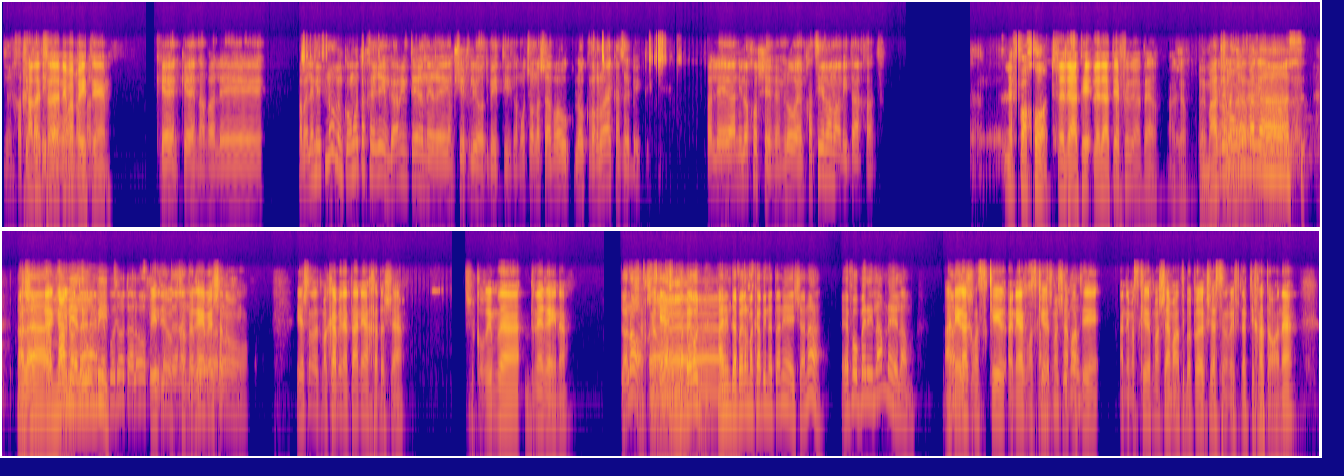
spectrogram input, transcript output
זה אחד אבל- הביתיים. כן, כן, אבל, אה, אבל הם יפלו במקומות אחרים, גם אם טרנר אה, ימשיך להיות ביתי, למרות שעונה שעברה הוא לא, כבר לא היה כזה ביתי. אבל אני לא חושב, הם לא, הם חצי רמה מתחת. לפחות. לדעתי, לדעתי אפילו יותר, אגב. ומה לא אתם יודע, אומרים על לא- ה- על המאמי הלאומית? בדיוק, חברים, יש לנו. יש לנו את מכבי נתניה החדשה, שקוראים לה בני ריינה. לא, לא, אני מדבר עוד, אה, אני מדבר על מכבי נתניה הישנה. איפה בן אילם נעלם? אני? רק מזכיר, אני רק מזכיר את מה. שאמרתי, אני מזכיר את מה שאמרתי בפרק שעשינו לפני פתיחת העונה.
